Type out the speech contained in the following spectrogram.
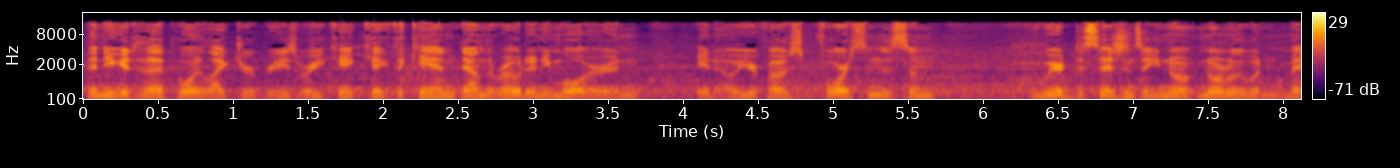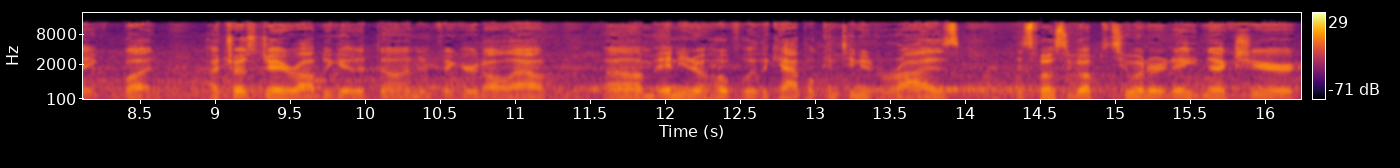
then you get to that point like Drew Brees where you can't kick the can down the road anymore, and you know you're forced, forced into some weird decisions that you no, normally wouldn't make. But I trust J. Rob to get it done and figure it all out. Um, and you know, hopefully the cap will continue to rise. It's supposed to go up to 208 next year.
